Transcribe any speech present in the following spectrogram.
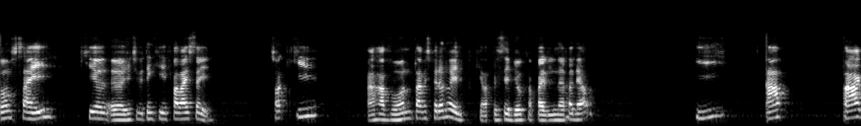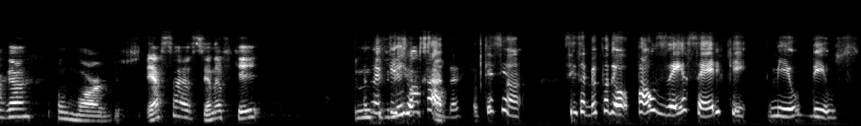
vão sair que a gente tem que falar isso aí. Só que a Ravonna estava esperando ele, porque ela percebeu que o aparelho não era dela. E apaga o Morbius. Essa cena eu fiquei. Eu, eu fiquei chocada. Eu fiquei assim, ó. Sem saber o que fazer. Eu pausei a série e fiquei. Meu Deus.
